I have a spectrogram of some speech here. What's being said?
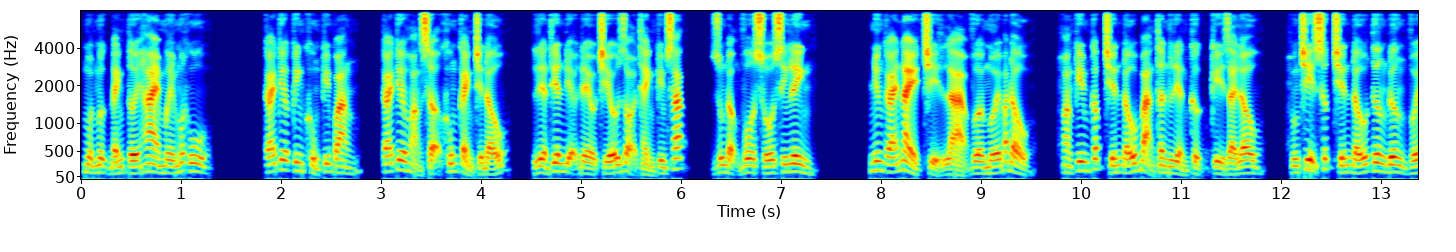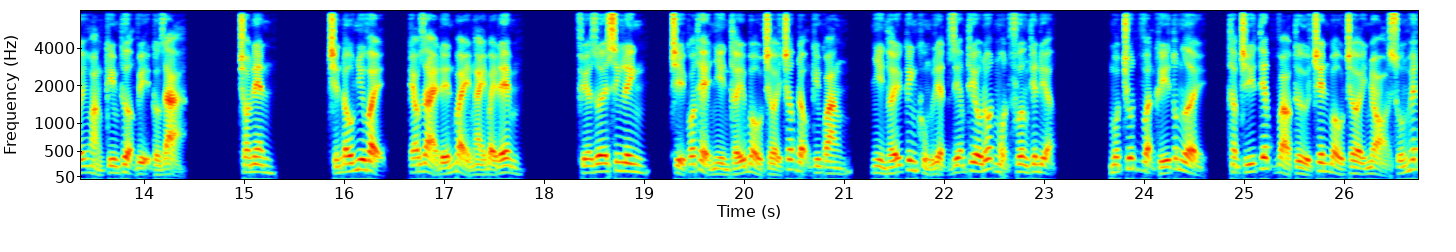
một mực đánh tới 21 khu. Cái kia kinh khủng kim quang, cái kia hoảng sợ khung cảnh chiến đấu, liền thiên địa đều chiếu rọi thành kim sắc, rung động vô số sinh linh. Nhưng cái này chỉ là vừa mới bắt đầu, hoàng kim cấp chiến đấu bản thân liền cực kỳ dài lâu, huống chi sức chiến đấu tương đương với hoàng kim thượng vị cường giả. Cho nên, chiến đấu như vậy, kéo dài đến 7 ngày 7 đêm. Phía dưới sinh linh chỉ có thể nhìn thấy bầu trời chớp động kim quang, nhìn thấy kinh khủng liệt diễm thiêu đốt một phương thiên địa. Một chút vận khí tốt người, thậm chí tiếp vào từ trên bầu trời nhỏ xuống huyết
